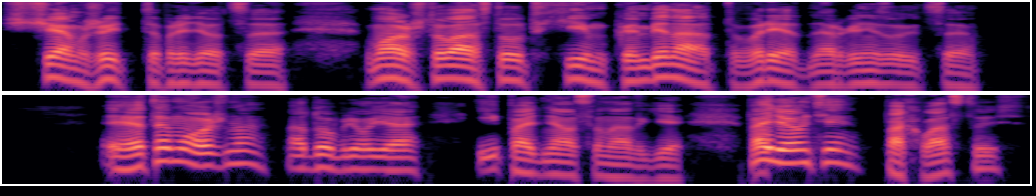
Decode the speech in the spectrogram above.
С чем жить-то придется? Может, у вас тут химкомбинат вредный организуется?» «Это можно», — одобрил я и поднялся на ноги. «Пойдемте, похвастаюсь».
